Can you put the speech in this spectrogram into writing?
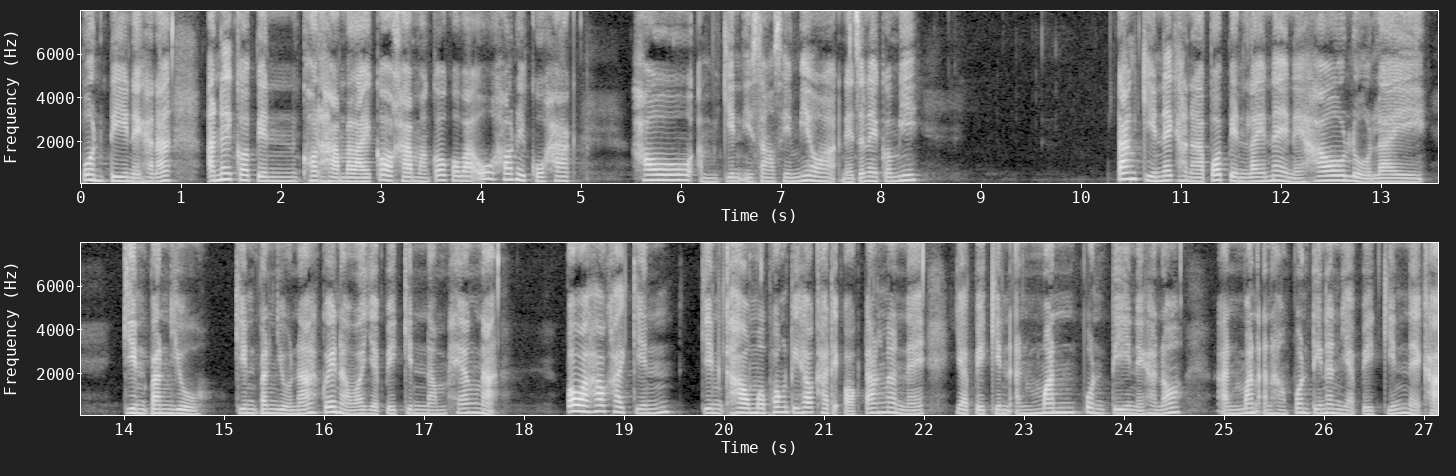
ป่นตีหน่อยค่ะนะ อันนี้ก็เป็นข้อถามหลายก็ค่ะมันก็ก็ว่าโอ้เฮาในโกฮัก เฮาอ่ำกินอีสังเซเมียวอะไหนจังได๋ก็มีตั้งกินในคณะป้อเป็นไรในในเฮาโหลไรกินปันอยู่ กินปันอยู่นะก้อยหนาว่าอย่าไปกินน้ำแห้งน่ะเพราะว่าเฮาคากิน กินข้าวเมื่อพ่องที่เฮาคาได้ออกตั้งนั่นไหนอย่าไปกินอันมันป่นตีเนี่ยค่ะเนาะอันมันอันหางป่นตีนั่นอย่าไปกินเนี่ยค่ะ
